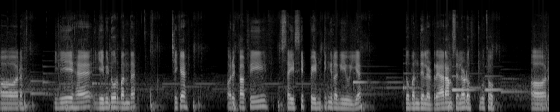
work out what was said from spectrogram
और ये है, ये भी डोर बंद है, ठीक है? और ये काफ़ी सही सी पेंटिंग लगी हुई है। दो बंदे लड़ रहे हैं, आराम से लड़ो पूछो और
